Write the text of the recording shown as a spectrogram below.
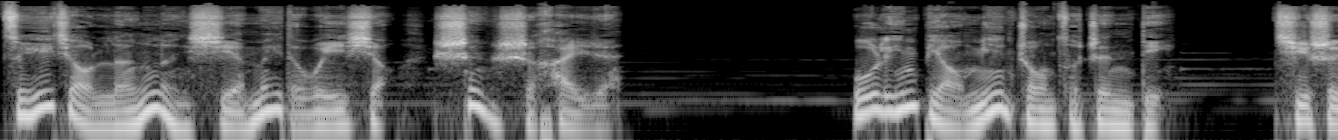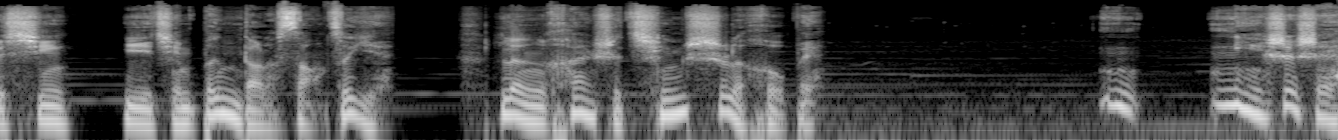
嘴角冷冷邪魅的微笑甚是骇人。吴林表面装作镇定，其实心已经蹦到了嗓子眼，冷汗是浸湿了后背。你你是谁？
